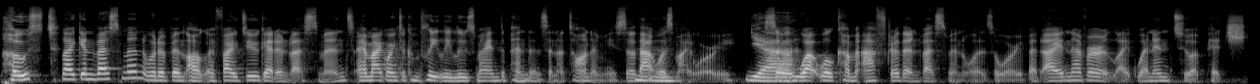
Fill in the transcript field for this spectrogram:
post like investment would have been, oh, if I do get investment, am I going to completely lose my independence and autonomy? So that was my worry. Yeah. So what will come after the investment was a worry. But I never like went into a pitch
